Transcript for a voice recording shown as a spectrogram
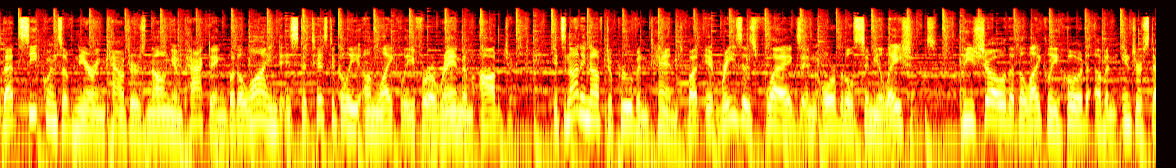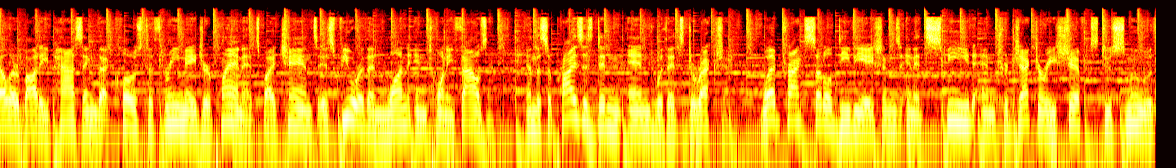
That sequence of near encounters non-impacting but aligned is statistically unlikely for a random object, it's not enough to prove intent, but it raises flags in orbital simulations. These show that the likelihood of an interstellar body passing that close to three major planets by chance is fewer than 1 in 20,000. And the surprises didn't end with its direction. Webb tracked subtle deviations in its speed and trajectory shifts too smooth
